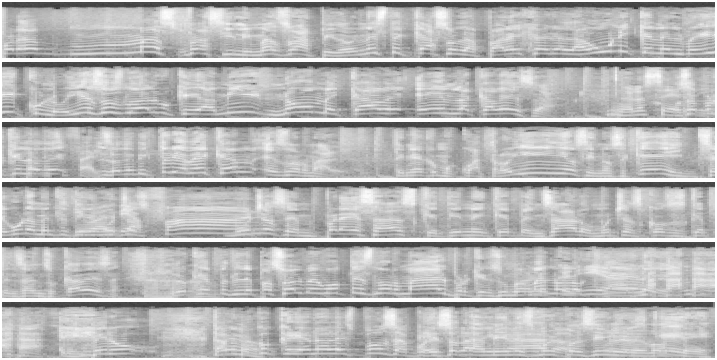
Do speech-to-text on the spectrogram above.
para más fácil y más rápido, en este caso la pareja era la única en el vehículo y eso es lo algo que a mí no me cabe en la cabeza. No lo sé. O sea, porque lo de, falso. lo de Victoria Beckham es normal. Tenía como cuatro niños y no sé qué, y seguramente tiene muchas, empresas que tienen que pensar o muchas cosas que pensar en su cabeza. Lo que pues, le pasó al bebote es normal porque su mamá lo no lo quiere. Pero Tampoco bueno, querían a la esposa, por eso, eso la también es muy posible, Pues es bebote.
